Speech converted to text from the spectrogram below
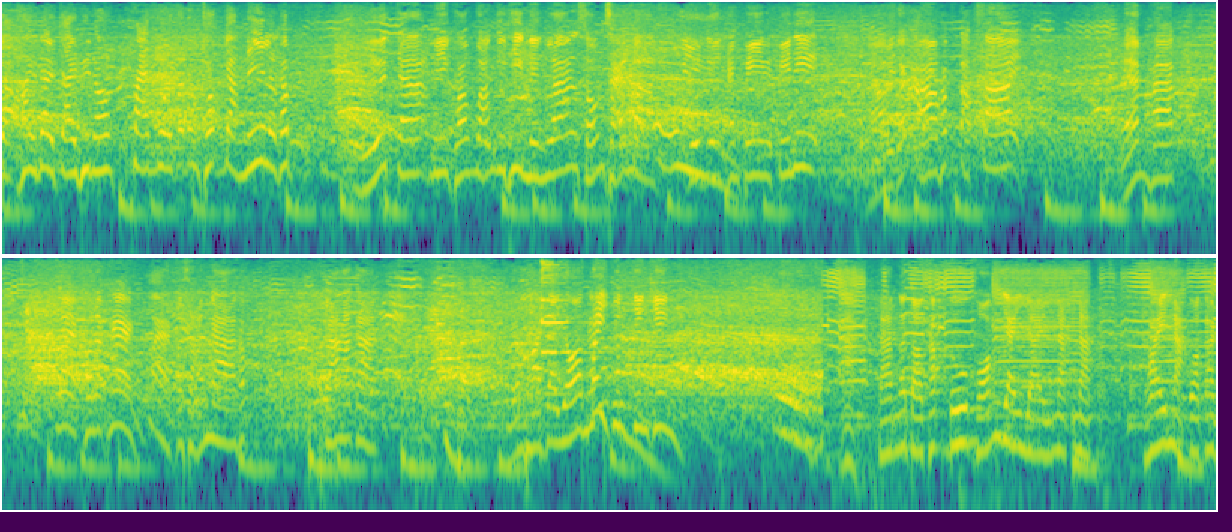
จะให้ได้ใจพี่น้องแฟนมวยก็ต้องชกอย่างนี้แหละครับ หรือจะมีความหวังอยู่ที่1ล้าน2แสนบาทอุ้ยเดือนแห่งปีปีนี้เอาอีกแล้วเอาครับตัดซ้ายแหลมหักแรกคนละแข้งแม่ประสานงาครับกลางอากาศ ยังผ่านจะยอมนะไม่หยุดจริงๆอะตามกันต่อครับดูของใหญ่ ๆ หนักๆใครหนักกว่ากัน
